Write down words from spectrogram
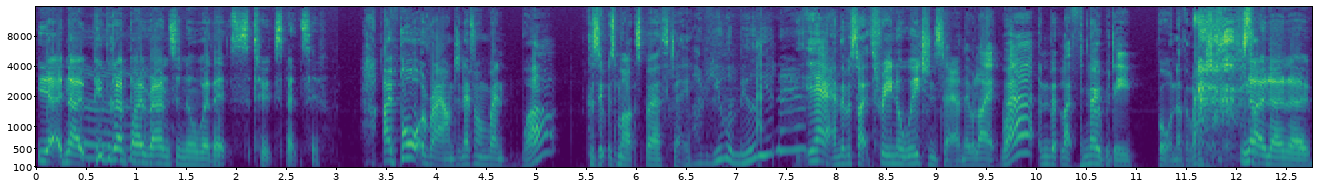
Yeah, no, people don't buy uh. rounds in Norway. That's too expensive. I bought a round and everyone went, "What?" Because it was Mark's birthday. Are you a millionaire? Uh, yeah, and there was like three Norwegians there, and they were like, "What?" And like nobody bought another round. No, like, no, no.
